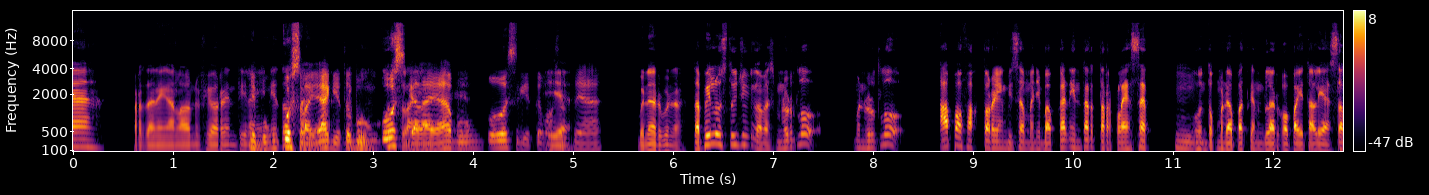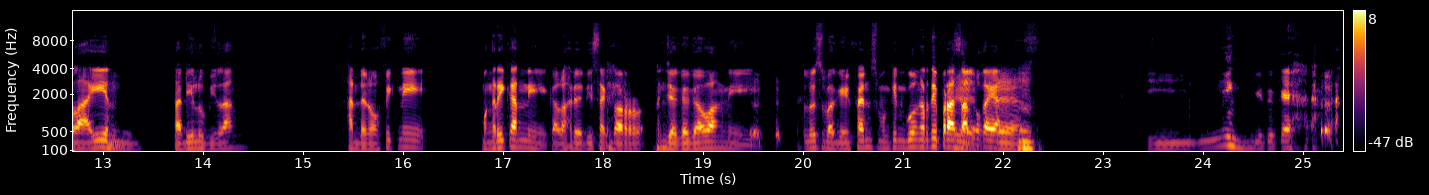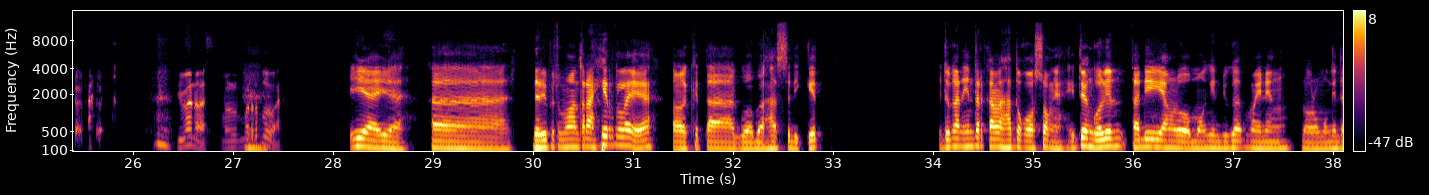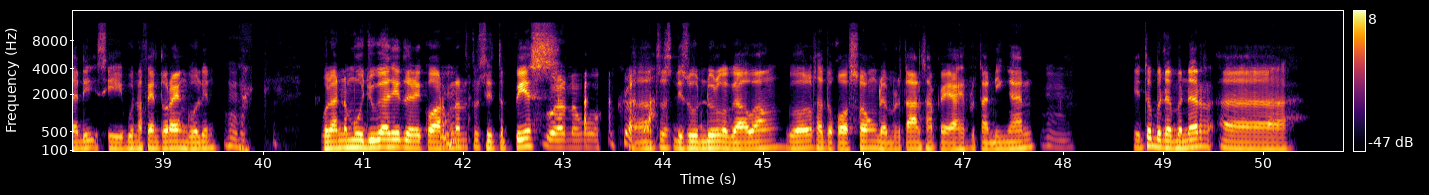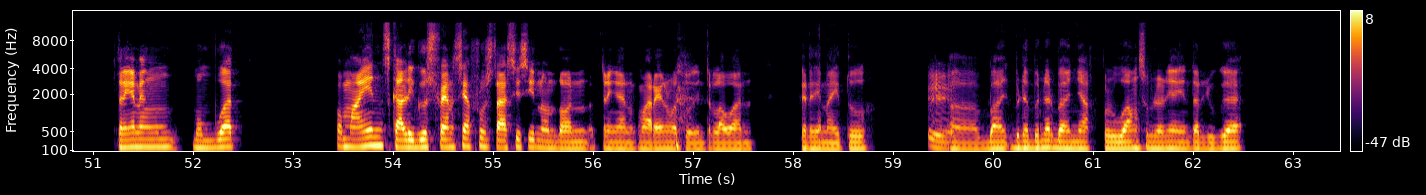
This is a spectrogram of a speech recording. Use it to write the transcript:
pertandingan lawan Fiorentina ini tuh Dibungkus lah ya kayak gitu, dibungkus bungkus lah segala ya. ya, bungkus gitu Iya. maksudnya. Benar-benar. Tapi lu setuju nggak mas? Menurut lu, menurut lu apa faktor yang bisa menyebabkan Inter terpleset Hmm, untuk mendapatkan gelar Coppa Italia selain hmm. tadi lu bilang Handanovic nih mengerikan nih kalau ada di sektor penjaga gawang nih. Lu sebagai fans mungkin gua ngerti perasaan Iya, lu kayak iya. Hmm. jing gitu kayak. Gimana mas? Menur- Menurut lu mas? Iya iya. Eh dari pertemuan terakhir lah ya, kalau kita gua bahas sedikit, itu kan Inter kalah satu kosong ya. Itu yang golin tadi yang lo omongin juga pemain yang lo omongin tadi si Bonaventura yang golin. Bola nemu juga sih dari corner terus ditepis, Gua nemu. eh, terus disundul ke gawang, gol satu kosong dan bertahan sampai akhir pertandingan. Hmm. Itu benar-benar eh pertandingan yang membuat pemain sekaligus fansnya frustasi sih nonton pertandingan kemarin waktu Inter lawan Fiorentina itu. Iya. Eh, ba- benar-benar banyak peluang sebenarnya Inter juga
